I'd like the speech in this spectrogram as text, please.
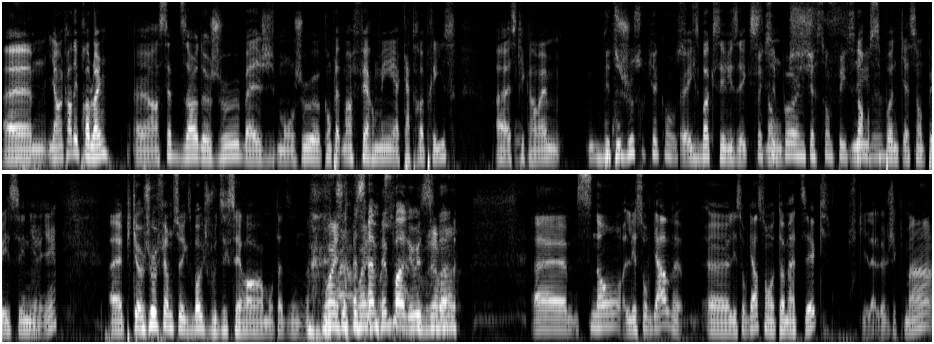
Euh, Il y a encore des problèmes. Euh, en 7-10 heures de jeu, ben, j'ai mon jeu a complètement fermé à 4 reprises. Euh, ce qui est quand même Et beaucoup. tu joues sur quelle console? Xbox Series X. C'est pas une question de PC. Non, c'est pas une question de PC ni Mm. rien. Euh, Puis qu'un jeu ferme sur Xbox, je vous dis que c'est rare en motadine. Ouais, ça ouais, ça m'est pas arrivé souvent. Euh, sinon, les sauvegardes, euh, les sauvegardes sont automatiques, ce qui est là logiquement.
